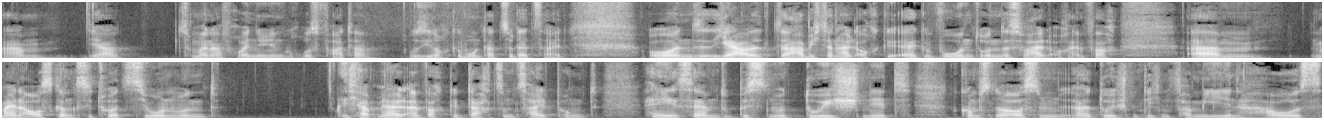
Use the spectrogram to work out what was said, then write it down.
ähm, ja zu meiner Freundin, ihrem Großvater, wo sie noch gewohnt hat zu der Zeit. Und ja, da habe ich dann halt auch äh, gewohnt und das war halt auch einfach ähm, meine Ausgangssituation und ich habe mir halt einfach gedacht zum Zeitpunkt, hey Sam, du bist nur Durchschnitt, du kommst nur aus einem äh, durchschnittlichen Familienhaus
